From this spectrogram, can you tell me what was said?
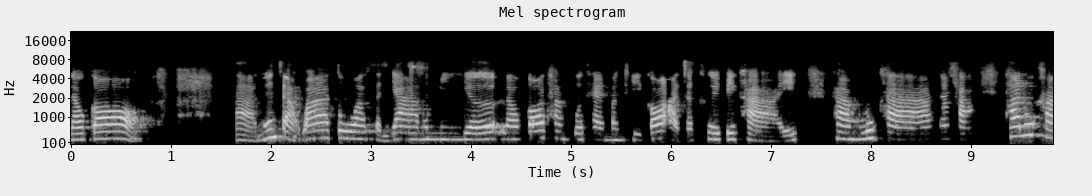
แล้วก็เนื่องจากว่าตัวสัญญามันมีเยอะ แล้วก็ทางตัวแทนบางทีก็อาจจะเคยไปขายทางลูกค้านะคะ ถ้าลูกค้า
